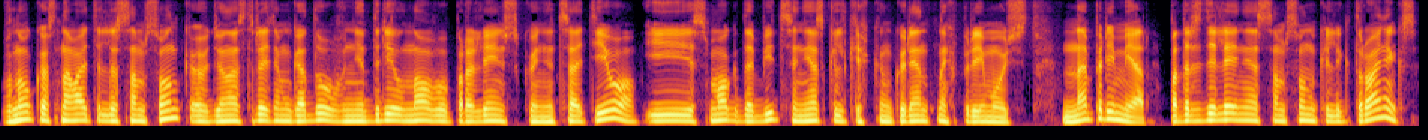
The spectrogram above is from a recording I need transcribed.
Внук основателя Samsung в 93 году внедрил новую управленческую инициативу и смог добиться нескольких конкурентных преимуществ. Например, подразделение Samsung Electronics,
